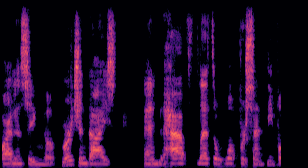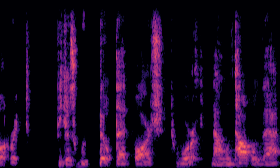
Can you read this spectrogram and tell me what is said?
financing of merchandise and have less than one percent default rate because we built that barge to work. Now, on top of that,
